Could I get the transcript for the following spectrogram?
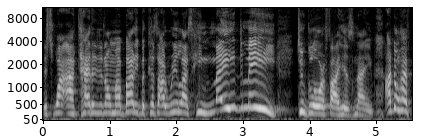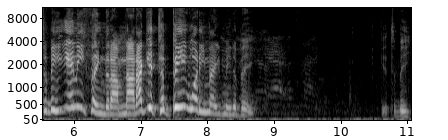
That's why I tatted it on my body because I realized He made me to glorify His name. I don't have to be anything that I'm not, I get to be what He made me to be. Get to be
